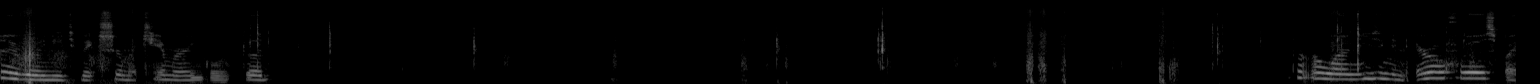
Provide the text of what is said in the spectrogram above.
I really need to make sure my camera angle is good. I don't know why I'm using an arrow for this, but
